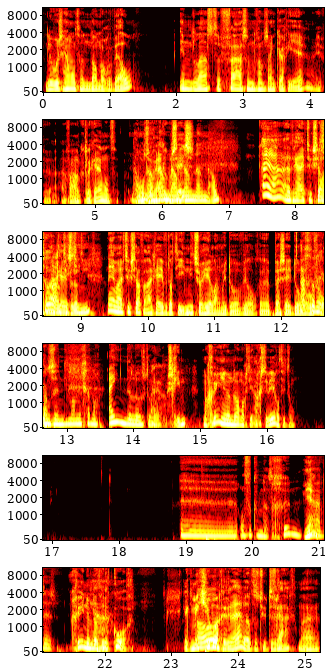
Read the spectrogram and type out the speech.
Lewis Hamilton dan nog wel in de laatste fasen van zijn carrière? Even afhankelijk, hè? Want nou, onze nou, rijden nou, nog nou, steeds. nou, nou, nou. Nou ja, hij heeft natuurlijk zelf aangegeven dat. Nee, maar hij heeft natuurlijk zelf aangegeven dat hij niet zo heel lang meer door wil, eh, per se door Ach, wat onzin. Die man die gaat nog eindeloos door. Nou ja, misschien. Maar gun je hem dan nog die achtste wereldtitel? Eh, of ik hem dat gun. Ja. dus, Gun je hem dat record? Kijk, Mick Oh. Schumacher, hè, dat is natuurlijk de vraag. Maar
